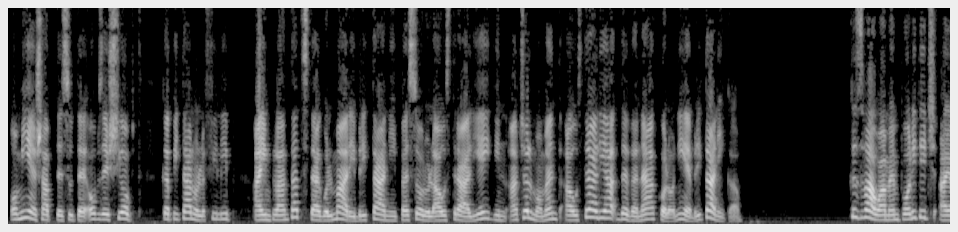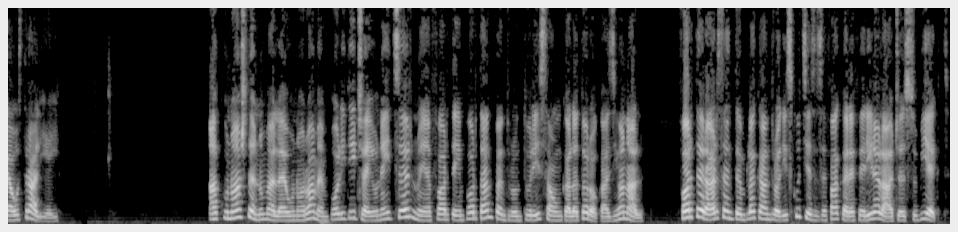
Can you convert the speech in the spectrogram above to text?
1788 capitanul Filip a implantat steagul Marii Britanii pe solul Australiei, din acel moment Australia devenea colonie britanică. Câțiva oameni politici ai Australiei A cunoaște numele unor oameni politici ai unei țări nu e foarte important pentru un turist sau un călător ocazional. Foarte rar se întâmplă ca într-o discuție să se facă referire la acest subiect.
